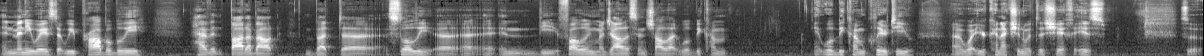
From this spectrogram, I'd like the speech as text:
in many ways that we probably haven't thought about. But uh, slowly, uh, uh in the following majalis, inshallah, it will become it will become clear to you uh, what your connection with this sheikh is. So,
